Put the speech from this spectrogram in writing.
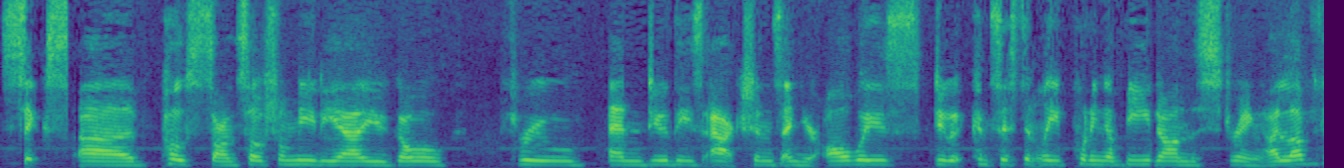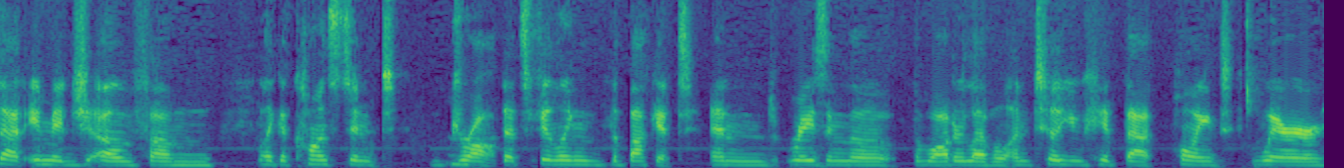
six uh, posts on social media. You go through and do these actions, and you're always do it consistently, putting a bead on the string. I love that image of um, like a constant drop that's filling the bucket and raising the, the water level until you hit that point where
